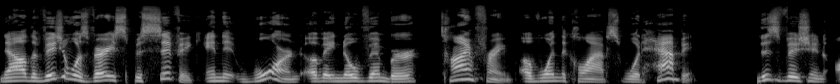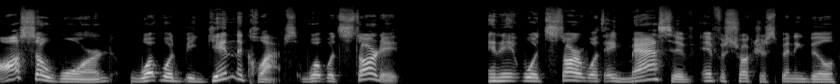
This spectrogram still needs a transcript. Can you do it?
Now, the vision was very specific and it warned of a November timeframe of when the collapse would happen. This vision also warned what would begin the collapse, what would start it, and it would start with a massive infrastructure spending bill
